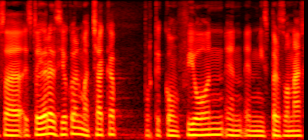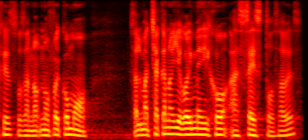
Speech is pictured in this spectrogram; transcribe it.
o sea, estoy agradecido con el Machaca porque confió en, mis personajes, o sea, no, no fue como, o sea, el Machaca no llegó y me dijo, haz esto, ¿sabes?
